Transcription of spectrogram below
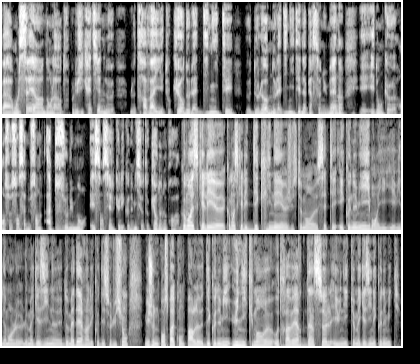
bah, on le sait, hein, dans l'anthropologie chrétienne, le, le travail est au cœur de la dignité de l'homme, de la dignité de la personne humaine. Et, donc, en ce sens, ça nous semble absolument essentiel que l'économie soit au cœur de nos programmes. Comment est-ce qu'elle est euh, comment est-ce qu'elle est déclinée euh, justement euh, cette économie? Bon, il y a évidemment le, magazine hebdomadaire, hein, l'écho des solutions, mais je ne pense pas qu'on parle d'économie uniquement au travers d'un seul et unique magazine économique.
